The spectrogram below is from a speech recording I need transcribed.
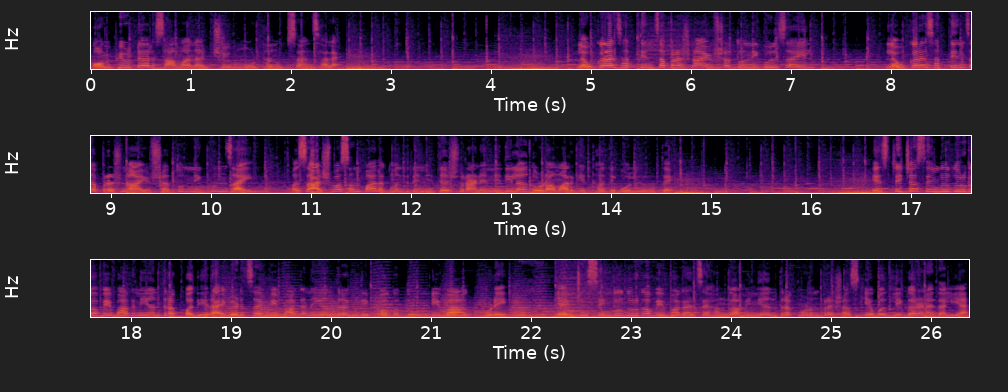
कॉम्प्युटर सामानाची मोठं नुकसान झालंय. लवकरच हत्तींचा प्रश्न आयुष्यातून निघून जाईल. लवकरच हत्तींचा प्रश्न आयुष्यातून निघून जाईल असं आश्वासन पालकमंत्री नितेश राणेंनी दिलं. दोडामार्ग इथं ते बोलत होते. एस टीच्या सिंधुदुर्ग विभाग नियंत्रकपदी रायगडचे विभाग नियंत्रक दीपक धोंडीबा घोडे यांची सिंधुदुर्ग विभागाचे हंगामी नियंत्रक म्हणून प्रशासकीय बदली करण्यात आली आहे.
